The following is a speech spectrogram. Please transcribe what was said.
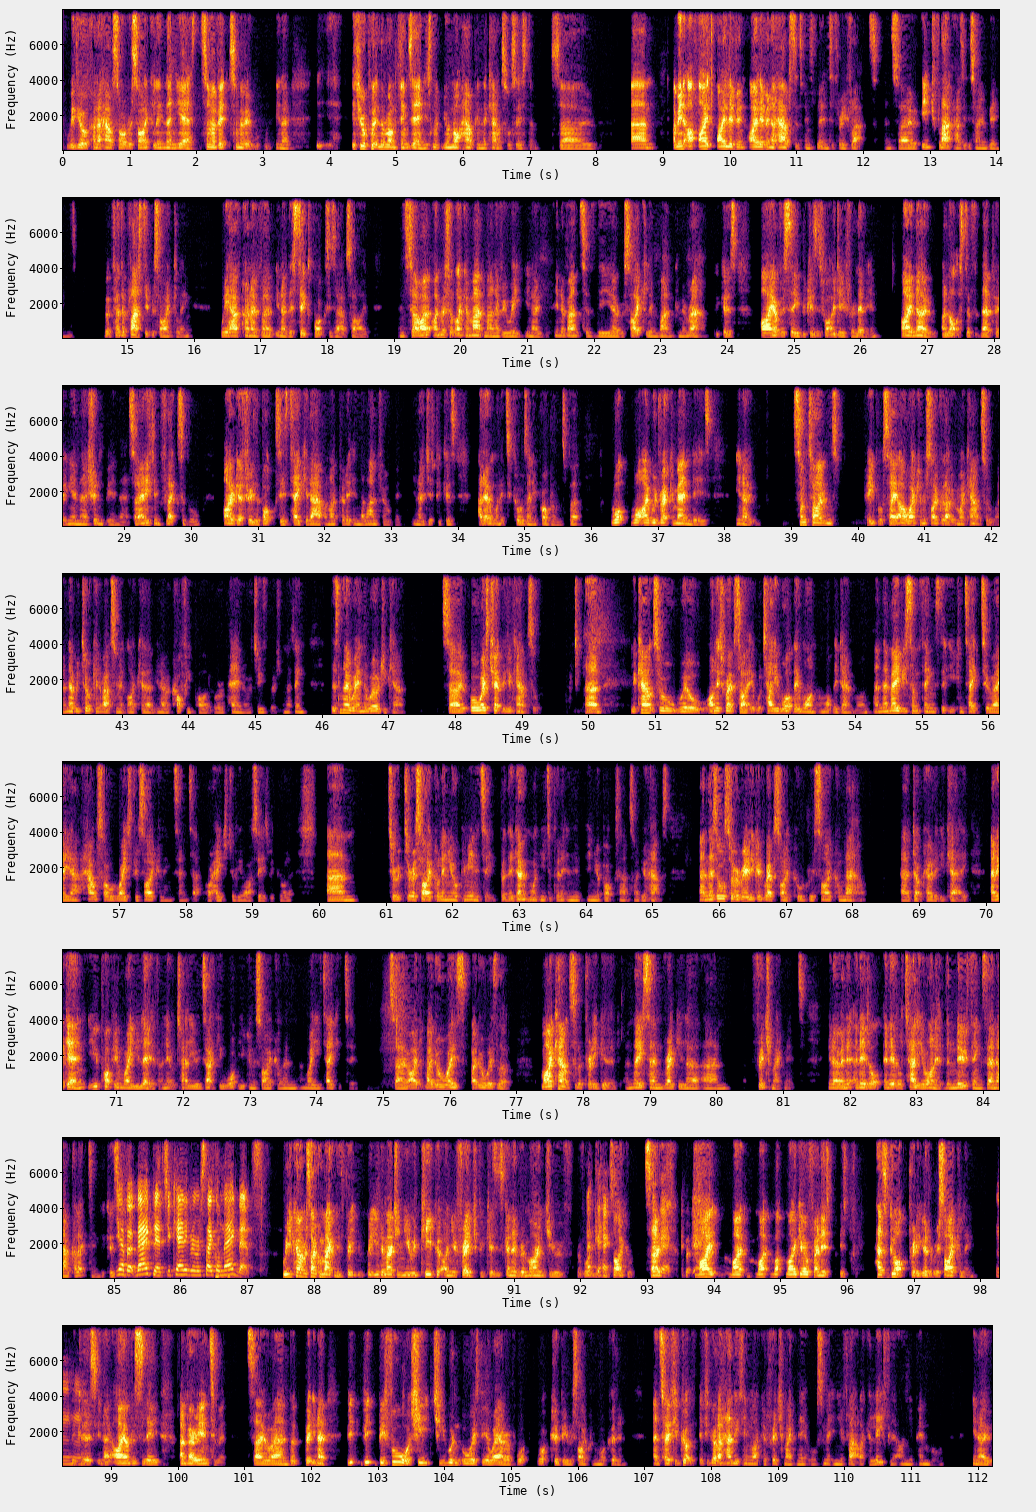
with your kind of household recycling, then yes, some of it, some of it, you know, if you're putting the wrong things in, not, you're not helping the council system. So, um, I mean, I, I live in I live in a house that's been split into three flats, and so each flat has its own bins. But for the plastic recycling, we have kind of uh, you know the six boxes outside, and so I, I must look like a madman every week, you know, in advance of the uh, recycling van coming around because I obviously, because it's what I do for a living, I know a lot of stuff that they're putting in there shouldn't be in there. So anything flexible, I go through the boxes, take it out, and I put it in the landfill bin. You know, just because I don't want it to cause any problems. But what what I would recommend is, you know, sometimes people say, "Oh, I can recycle that with my council," and they'll be talking about something like a you know a coffee pod or a pen or a toothbrush, and I think there's no way in the world you can. So always check with your council. Um, your council will on its website it will tell you what they want and what they don't want and there may be some things that you can take to a uh, household waste recycling centre or hwrc as we call it um, to, to recycle in your community but they don't want you to put it in, the, in your box outside your house and there's also a really good website called recyclenow.co.uk uh, and again you pop in where you live and it will tell you exactly what you can recycle and, and where you take it to. So I'd, I'd always i'd always look. My council are pretty good and they send regular um, fridge magnets you know and, and it'll and it'll tell you on it the new things they're now collecting because yeah but magnets you can't even recycle magnets. Well you can't recycle magnets but, but you'd imagine you would keep it on your fridge because it's going to remind you of, of what okay. you can recycle. So okay. my, my my my girlfriend is, is has got pretty good at recycling mm-hmm. because you know i obviously am very into it so um, but but you know before she she wouldn't always be aware of what what could be recycled and what couldn't and so if you've got if you've got a handy thing like a fridge magnet or something in your flat like a leaflet on your pinboard, you know,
